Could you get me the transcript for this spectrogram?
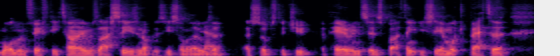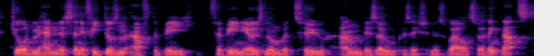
more than 50 times last season. Obviously, some of those yeah. are, are, substitute appearances, but I think you see a much better Jordan Henderson if he doesn't have to be Fabinho's number two and his own position as well. So I think that's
